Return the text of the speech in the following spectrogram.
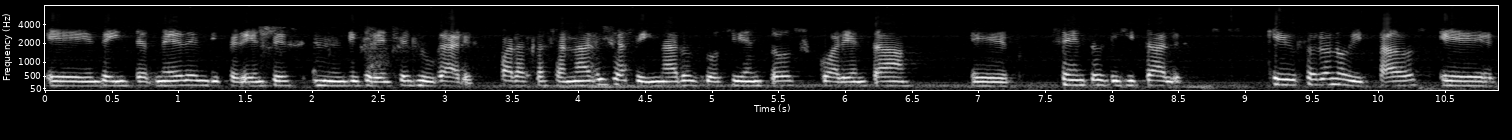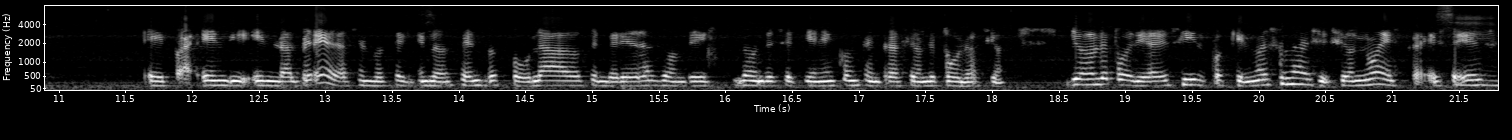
eh, de Internet en diferentes, en diferentes lugares. Para Casanare se asignaron 240 eh, centros digitales que fueron ubicados eh, en, en, las veredas, en los, en los centros poblados, en veredas donde, donde se tiene concentración de población. Yo no le podría decir, porque no es una decisión nuestra, ese es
